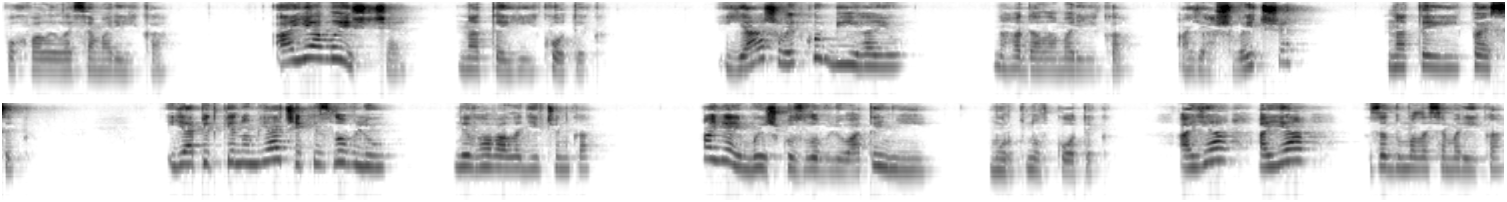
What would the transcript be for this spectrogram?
похвалилася Марійка. А я вище, на те їй котик. Я швидко бігаю, нагадала Марійка. А я швидше, на те їй песик. Я підкину м'ячик і зловлю, не вгавала дівчинка. А я й мишку зловлю, а ти ні, муркнув котик. А я, а я, задумалася Марійка,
